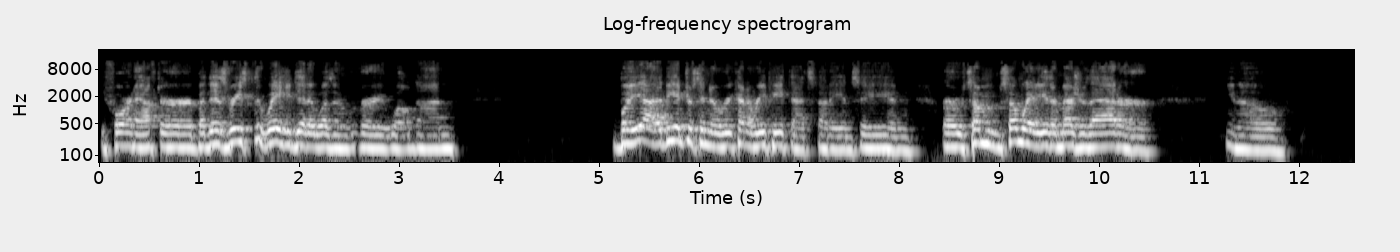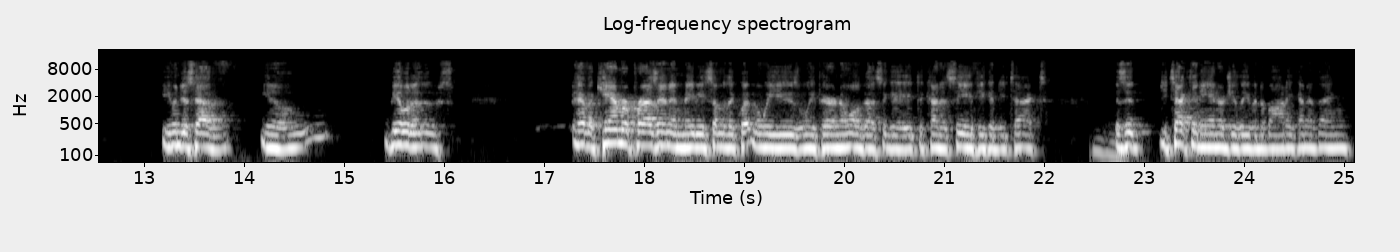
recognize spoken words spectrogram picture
before and after. But his the way he did it wasn't very well done. But yeah, it'd be interesting to re, kind of repeat that study and see, and or some some way to either measure that or, you know, even just have you know be able to have a camera present and maybe some of the equipment we use when we paranormal investigate to kind of see if you can detect. Mm-hmm. does it detect any energy leaving the body kind of thing?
